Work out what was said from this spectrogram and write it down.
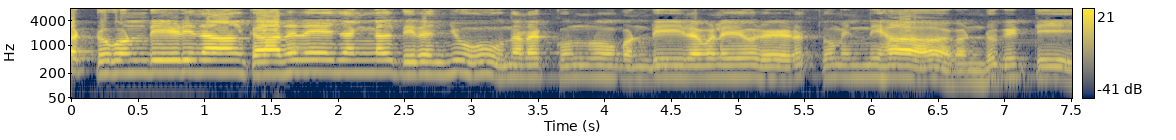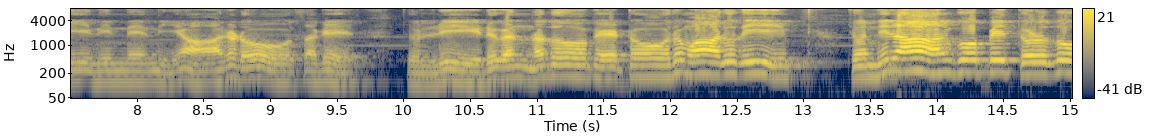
കട്ടുകൊണ്ടിടിനാൽ കാനനെ ഞങ്ങൾ തിരഞ്ഞു. നടക്കുന്നു കൊണ്ടീലവളെ ഒരിടത്തുമിന്നിഹ കണ്ടുകിട്ടി. നിന്നെ നീ ആരടോ സഖേ? ചൊല്ലിയിടുകന്നതോ കേട്ടോരു മാരുതി. ചൊന്നിലാൻ കൂപ്പിത്തൊഴുതോ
